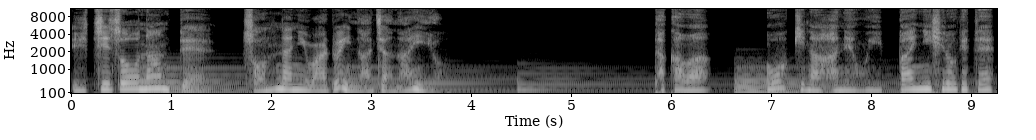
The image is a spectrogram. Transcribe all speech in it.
一蔵なんてそんなに悪いなじゃないよ。鷹は大きな羽をいっぱいに広げて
